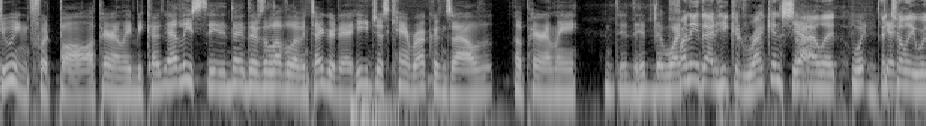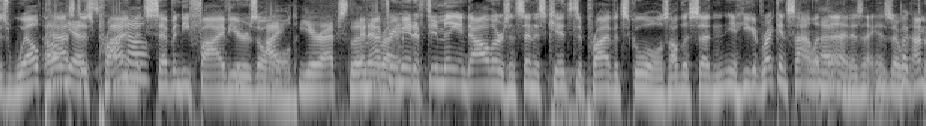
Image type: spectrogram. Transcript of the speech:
doing football apparently because at least there's a level of integrity. He just can't reconcile apparently. What, Funny that he could reconcile Yeah. it get- until he was well past yes, his prime at 75 years I- old. you're absolutely right. and after right. he made a few million dollars and sent his kids to private schools, all of a sudden you know, he could reconcile it then. Isn't but- I'm,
